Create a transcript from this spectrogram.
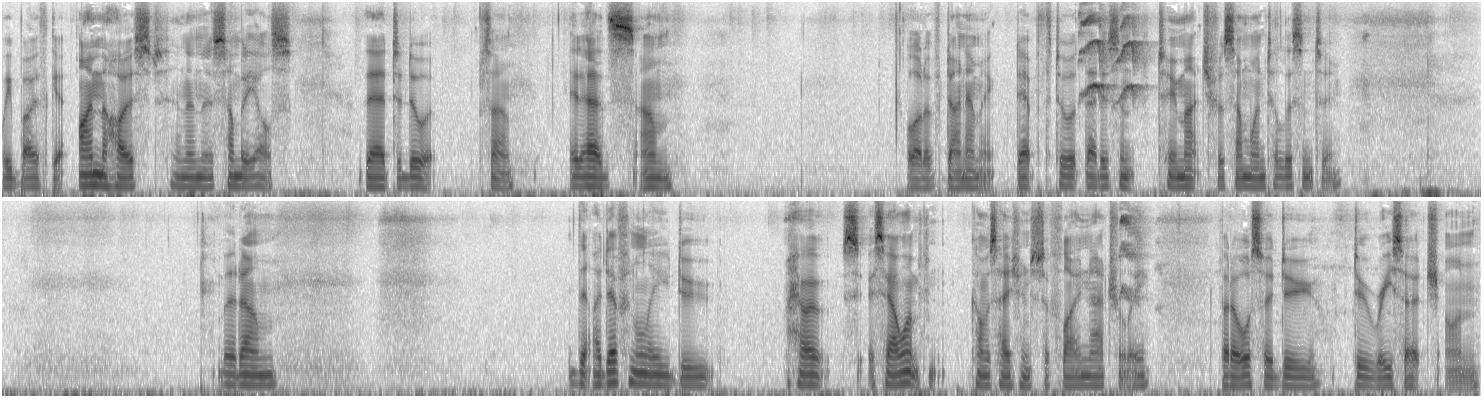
we both get. I'm the host, and then there's somebody else there to do it. So it adds um, a lot of dynamic depth to it that isn't too much for someone to listen to. But um, I definitely do. How so? I want conversations to flow naturally, but I also do do research on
